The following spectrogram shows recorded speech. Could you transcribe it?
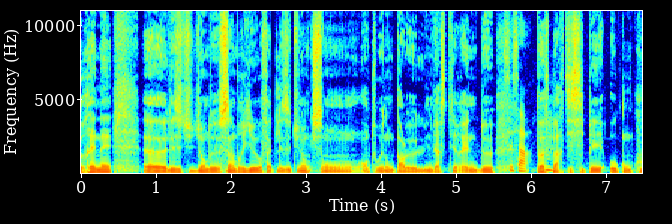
rennais, les étudiants de Saint-Brieuc, en fait, les étudiants qui sont entourés donc par l'université Rennes 2, peuvent participer au concours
